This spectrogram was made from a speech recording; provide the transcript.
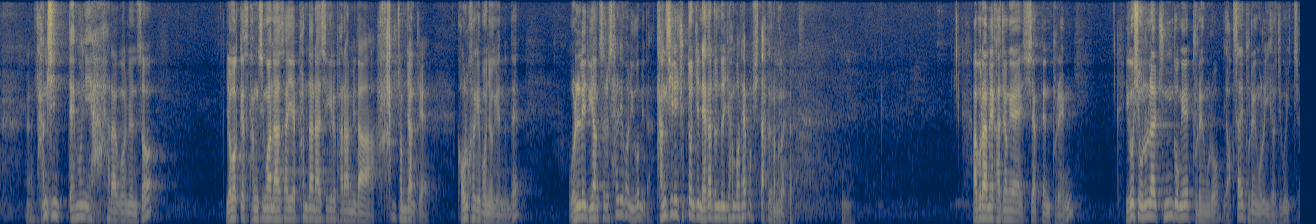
당신 때문이야라고 하면서 여호와께서 당신과 나 사이에 판단하시기를 바랍니다. 아주 점잖게 거룩하게 번역했는데 원래 뉘앙스를 살리고는 이겁니다. 당신이 죽든지 내가 죽든지 한번 해봅시다 그런 거예요. 아브라함의 가정에 시작된 불행, 이것이 오늘날 중동의 불행으로, 역사의 불행으로 이어지고 있죠.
